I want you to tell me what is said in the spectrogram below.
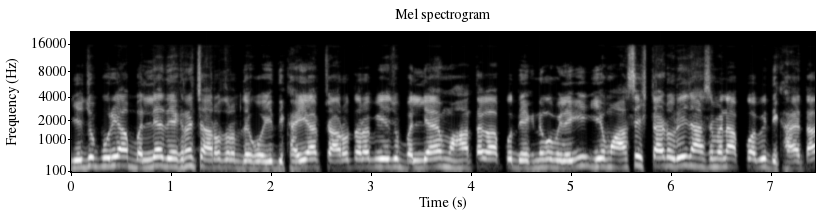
ये जो पूरी आप बल्लिया देख रहे हैं चारों तरफ़, देखो ये दिखाइए आप चारों तरफ़ ये जो बल्लिया है, वहाँ तक आपको देखने को मिलेगी। ये वहाँ से स्टार्ट हो रही है, जहाँ से मैंने आपको अभी दिखाया था।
